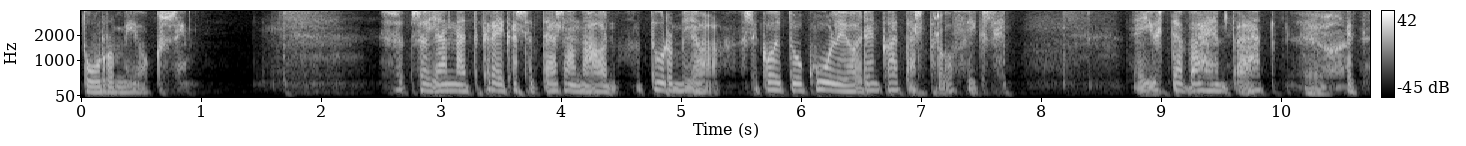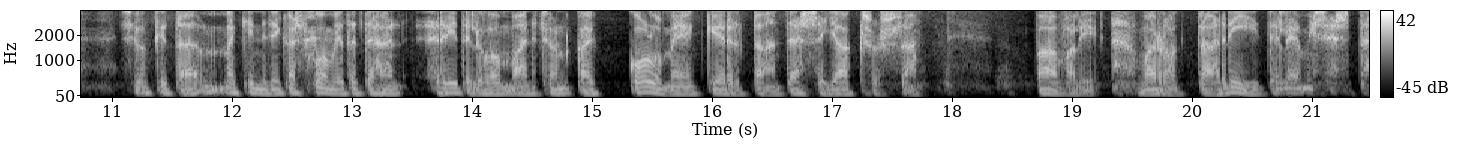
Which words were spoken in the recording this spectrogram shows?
turmioksi. Se on jännä, että Kreikassa tämä sana on turmio. Se koituu kuulijoiden katastrofiksi. Ei yhtään vähempää. Joo. Se on kyllä, mä kiinnitin kanssa huomiota tähän riitelyhommaan, että se on kai kolmeen kertaan tässä jaksossa Paavali varoittaa riitelemisestä.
